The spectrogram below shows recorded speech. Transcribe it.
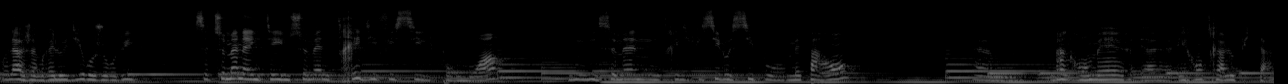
voilà, j'aimerais le dire aujourd'hui, cette semaine a été une semaine très difficile pour moi, une semaine très difficile aussi pour mes parents. Euh, ma grand-mère euh, est rentrée à l'hôpital,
